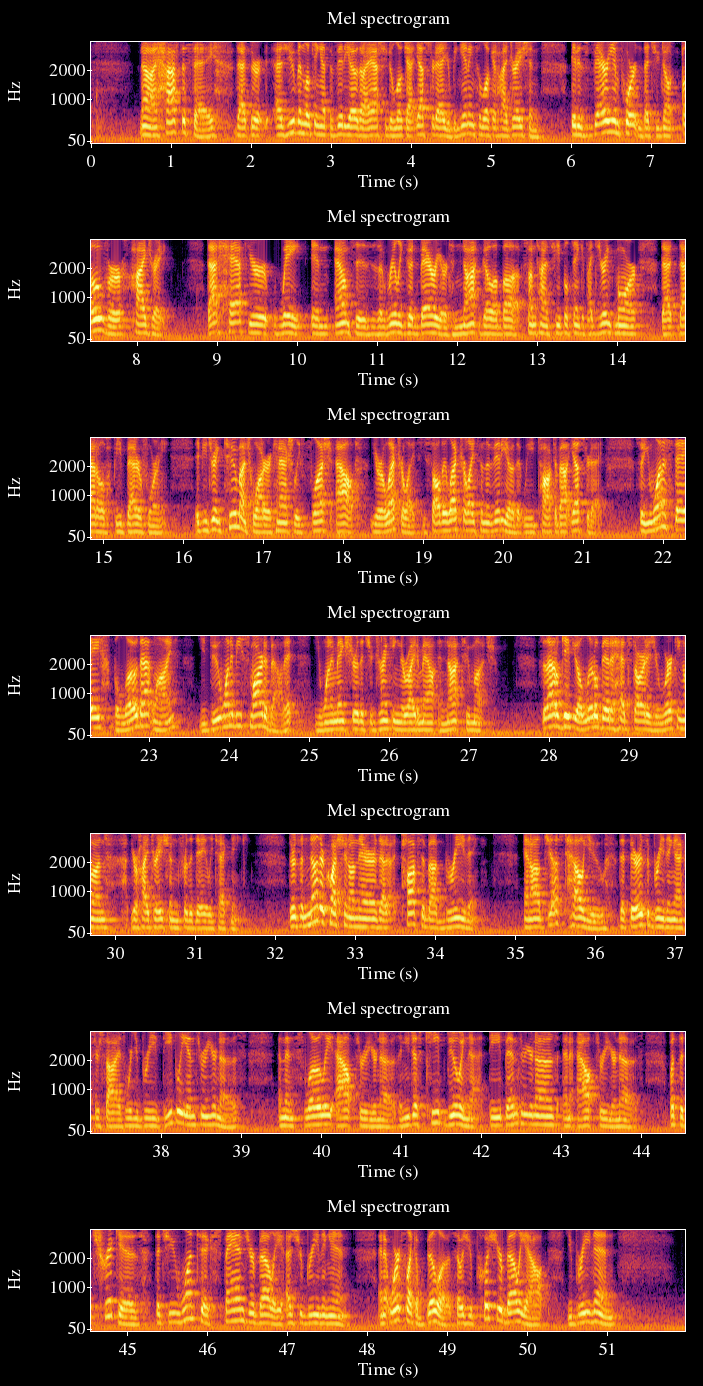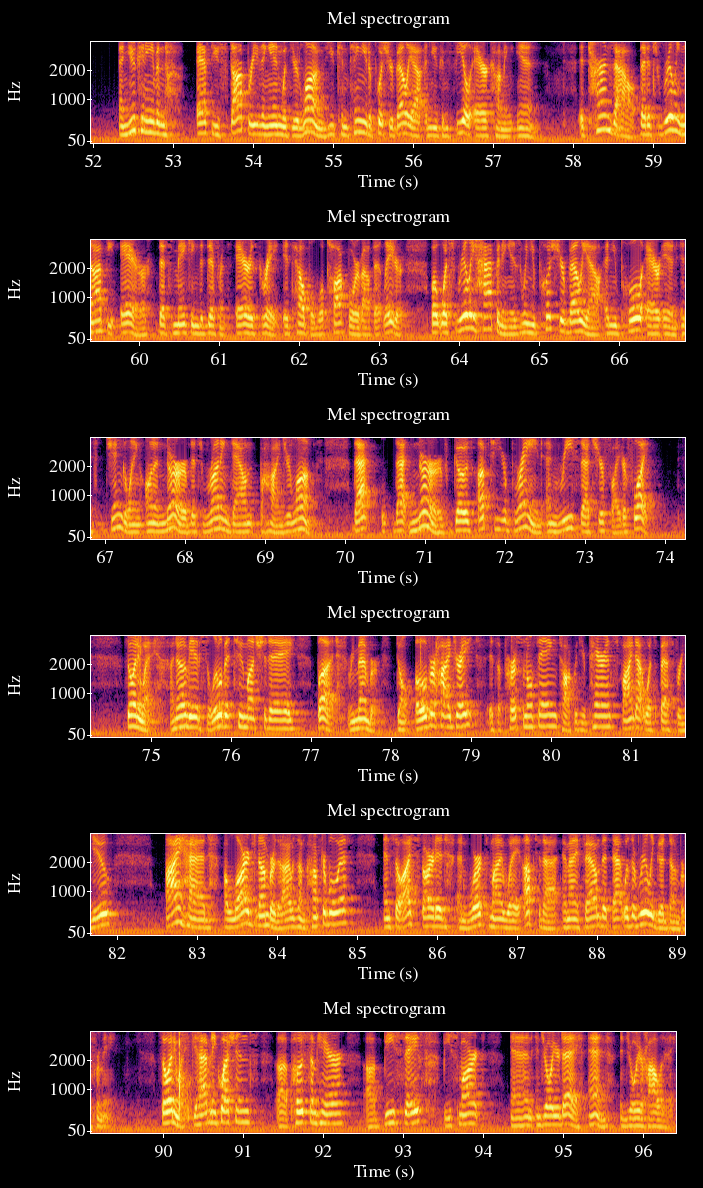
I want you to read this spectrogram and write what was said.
Now, I have to say that there, as you've been looking at the video that I asked you to look at yesterday, you're beginning to look at hydration. It is very important that you don't overhydrate that half your weight in ounces is a really good barrier to not go above. Sometimes people think if I drink more, that that'll be better for me. If you drink too much water, it can actually flush out your electrolytes. You saw the electrolytes in the video that we talked about yesterday. So you want to stay below that line. You do want to be smart about it. You want to make sure that you're drinking the right amount and not too much. So that'll give you a little bit of head start as you're working on your hydration for the daily technique. There's another question on there that talks about breathing. And I'll just tell you that there is a breathing exercise where you breathe deeply in through your nose and then slowly out through your nose. And you just keep doing that, deep in through your nose and out through your nose. But the trick is that you want to expand your belly as you're breathing in. And it works like a billow. So as you push your belly out, you breathe in. And you can even, after you stop breathing in with your lungs, you continue to push your belly out and you can feel air coming in. It turns out that it's really not the air that's making the difference. Air is great, it's helpful. We'll talk more about that later. But what's really happening is when you push your belly out and you pull air in, it's jingling on a nerve that's running down behind your lungs. That, that nerve goes up to your brain and resets your fight or flight. So anyway, I know maybe it's a little bit too much today, but remember, don't overhydrate. It's a personal thing. Talk with your parents, find out what's best for you. I had a large number that I was uncomfortable with, and so I started and worked my way up to that, and I found that that was a really good number for me. So anyway, if you have any questions, uh, post them here. Uh, be safe, be smart, and enjoy your day, and enjoy your holiday.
